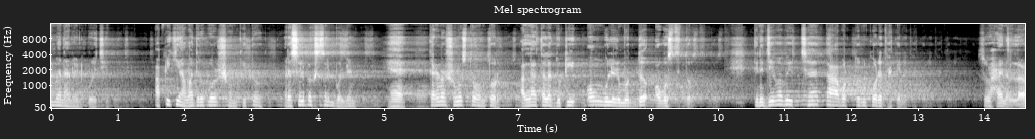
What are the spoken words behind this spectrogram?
ইমান আনয়ন করেছি। আপনি কি আমাদের উপর শঙ্কিত? রসুল পাকসাল্লাম বললেন হ্যাঁ কেননা সমস্ত অন্তর আল্লাহ তালা দুটি অঙ্গুলির মধ্যে অবস্থিত। তিনি যেভাবে ইচ্ছা তা আবর্তন করে থাকেন। সুহায়ন আল্লাহ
